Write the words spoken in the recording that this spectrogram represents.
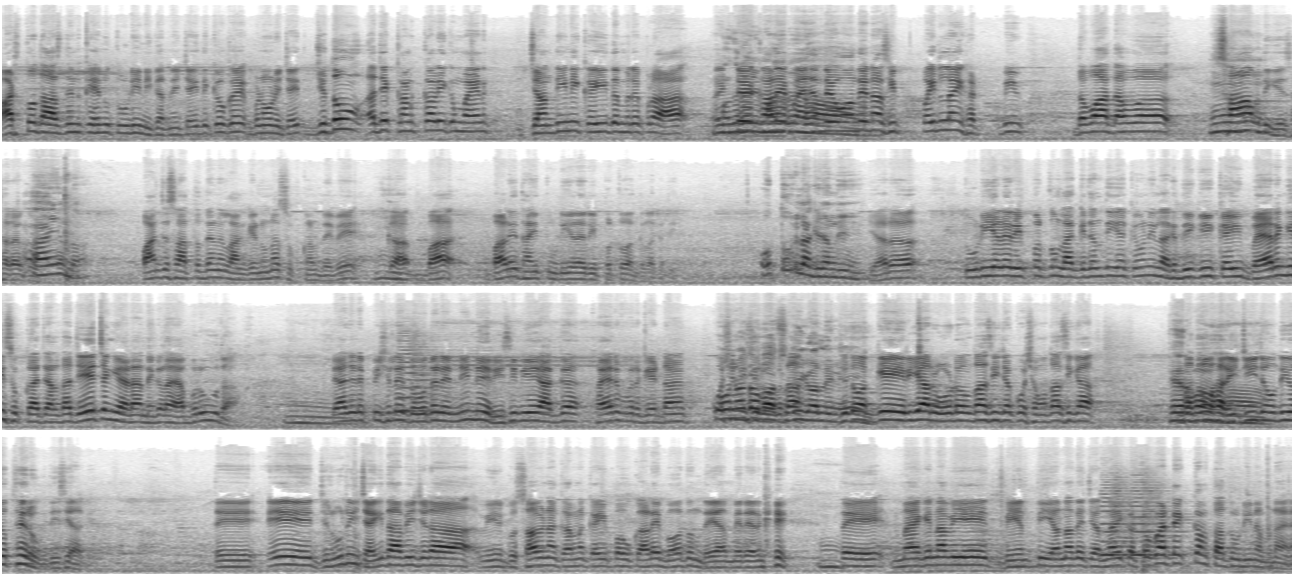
8 ਤੋਂ 10 ਦਿਨ ਕਿਸੇ ਨੂੰ ਤੂੜੀ ਨਹੀਂ ਕਰਨੀ ਚਾਹੀਦੀ ਕਿਉਂਕਿ ਬਣਾਉਣੀ ਚਾਹੀਦੀ। ਜਦੋਂ ਅਜੇ ਕਣਕ ਵਾਲੀ ਕੰਬਾਈਨ ਜਾਂਦੀ ਨਹੀਂ ਕਈ ਤੇ ਮੇਰੇ ਭਰਾ ਇੱਡੇ ਕਾਲੇ ਪੈ ਜਾਂਦੇ ਉਹ ਆਂਦੇ ਨਾ ਅਸੀਂ ਪਹਿਲਾਂ ਹੀ ਵੀ ਦਵਾ ਦਵ ਸਾਂਭ ਦਈਏ ਸਾਰਾ ਕੁਝ ਹੀ ਹੁੰਦਾ। 5-7 ਦਿਨ ਲਾਂਗੇ ਨੂੰ ਨਾ ਸੁੱਕਣ ਦੇਵੇ ਬਾਲੇ ਥਾਈ ਤੂੜੀ ਵਾਲੇ ਰੀਪਰ ਤੋਂ ਅੱਗ ਲੱਗਦੀ। ਉਹ ਤੋਂ ਵੀ ਲੱਗ ਜਾਂਦੀ। ਯਾਰ ਤੂੜੀ ਵਾਲੇ ਰੀਪਰ ਤੋਂ ਲੱਗ ਜਾਂਦੀ ਹੈ ਕਿਉਂ ਨਹੀਂ ਲੱਗਦੀ ਕਿ ਕਈ ਬੈਰਿੰਗ ਹੀ ਸੁੱਕਾ ਚੱਲਦਾ ਜੇ ਚੰਗਿਆੜਾ ਨਿਕਲ ਆਇਆ ਬਰੂਦ ਆ। ਤੇ ਆ ਜਿਹੜੇ ਪਿਛਲੇ 2 ਦਿਨ ਇੰਨੀ ਹਨੇਰੀ ਸੀ ਵੀ ਇਹ ਅੱਗ ਫਾਇਰ ਬ੍ਰਿਗੇਡਾਂ ਕੁਝ ਉਹਨਾਂ ਨਹੀਂ ਸੀ ਰੋਕਦਾ। ਦੀ ਗੱਲ ਹੀ ਨਹੀਂ। ਜਦੋਂ ਅੱਗੇ ਏਰੀਆ ਰੋਡ ਆਉਂਦਾ ਸੀ ਜਾਂ ਕੁਝ ਆਉਂਦਾ ਸੀਗਾ ਫਿਰ ਮਤਲਬ ਹਰੀ ਚੀਜ਼ ਆਉਂਦੀ ਉੱਥੇ ਰੁਕਦੀ ਸੀ ਆ ਕੇ ਤੇ ਇਹ ਜ਼ਰੂਰੀ ਚਾਹੀਦਾ ਵੀ ਜਿਹੜਾ ਵੀਰ ਗੁੱਸਾ ਵੀ ਨਾ ਕਰਨ ਕਈ ਪਉ ਕਾਲੇ ਬਹੁਤ ਹੁੰਦੇ ਆ ਮੇਰੇ ਵਰਗੇ। ਤੇ ਮੈਂ ਕਹਿੰਦਾ ਵੀ ਇਹ ਬੇਨਤੀ ਆ ਉਹਨਾਂ ਦੇ ਚਰਨਾਂ 'ਚ ਘੱਟੋ ਘੱਟ ਇੱਕ ਹਫਤਾ ਤੂੜੀ ਨਾ ਬਣਾਇਆ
